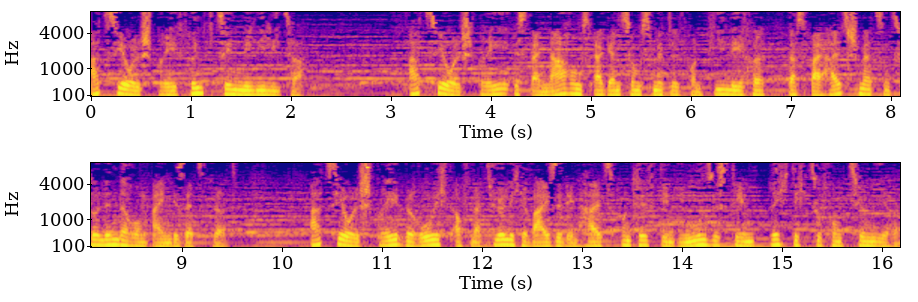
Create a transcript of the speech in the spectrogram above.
Azeol Spray 15 ml. Azeol Spray ist ein Nahrungsergänzungsmittel von Pileche, das bei Halsschmerzen zur Linderung eingesetzt wird. Azeol Spray beruhigt auf natürliche Weise den Hals und hilft dem Immunsystem, richtig zu funktionieren.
